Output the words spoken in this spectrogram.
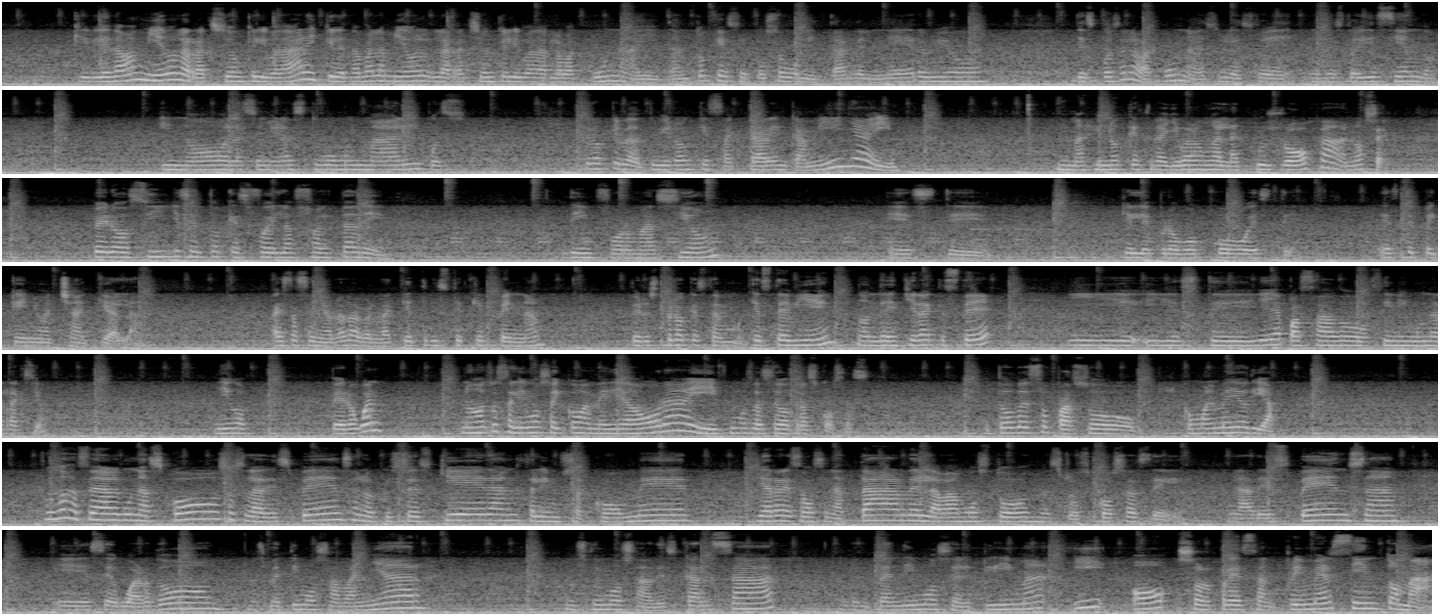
que le daba miedo la reacción que le iba a dar y que le daba la miedo la reacción que le iba a dar la vacuna y tanto que se puso a vomitar del nervio después de la vacuna, eso le estoy, les estoy diciendo. Y no, la señora estuvo muy mal y pues creo que la tuvieron que sacar en camilla y me imagino que se la llevaron a la Cruz Roja, no sé. Pero sí, yo siento que fue la falta de, de información este, que le provocó este, este pequeño achaque a, la, a esta señora. La verdad, qué triste, qué pena. Pero espero que esté, que esté bien, donde quiera que esté, y, y, este, y haya pasado sin ninguna reacción. Digo, pero bueno, nosotros salimos ahí como a media hora y fuimos a hacer otras cosas. Todo eso pasó como al mediodía. Fuimos a hacer algunas cosas, la despensa, lo que ustedes quieran, salimos a comer, ya regresamos en la tarde, lavamos todas nuestras cosas de la despensa, eh, se guardó, nos metimos a bañar, nos fuimos a descansar, emprendimos el clima y, oh sorpresa, primer síntoma,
